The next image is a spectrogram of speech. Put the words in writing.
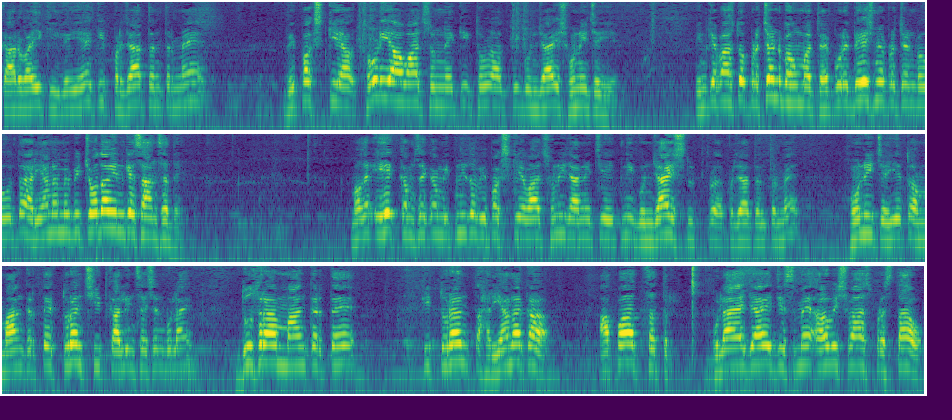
कार्रवाई की गई है कि प्रजातंत्र में विपक्ष की थोड़ी आवाज़ सुनने की, थोड़ा की गुंजाइश होनी चाहिए। इनके पास तो प्रचंड बहुमत है, पूरे देश में प्रचंड बहुमत है, हरियाणा में भी चौदह इनके सांसद हैं। मगर एक कम से कम इतनी तो विपक्ष की आवाज़ सुनी जानी चाहिए, इतनी गुंजाइश प्रजातंत्र में होनी चाहिए। तो हम मांग करते हैं तुरंत शीतकालीन सेशन बुलाएँ। दूसरा हम मांग करते हैं कि तुरंत हरियाणा का आपात सत्र बुलाया जाए, जिसमें अविश्वास प्रस्ताव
